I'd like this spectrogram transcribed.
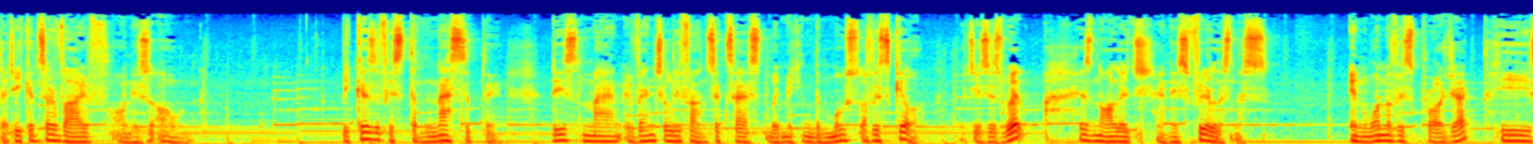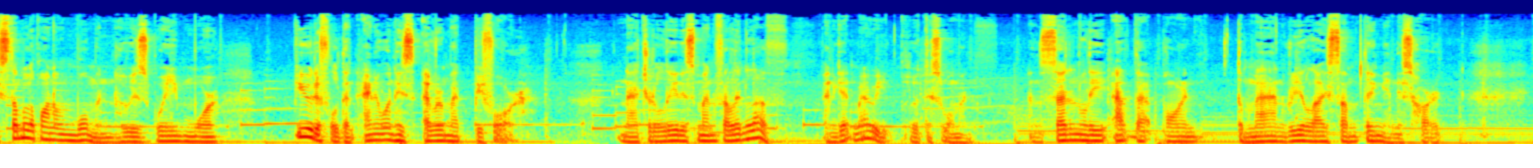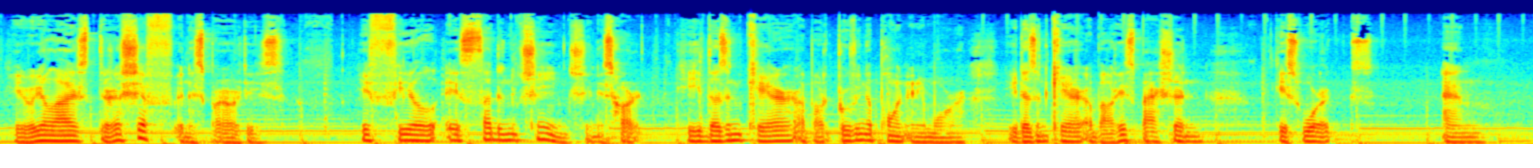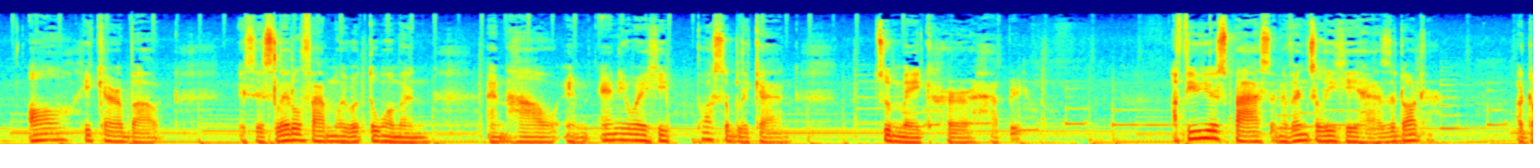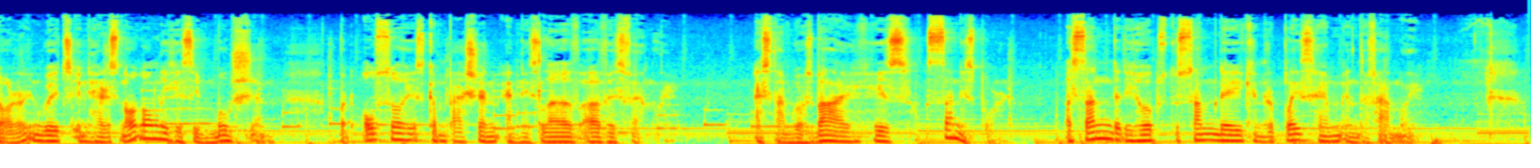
that he can survive on his own. Because of his tenacity, this man eventually found success by making the most of his skill, which is his wit, his knowledge, and his fearlessness. In one of his projects, he stumbled upon a woman who is way more beautiful than anyone he's ever met before. Naturally, this man fell in love and get married with this woman. And suddenly, at that point, the man realized something in his heart. He realized there is a shift in his priorities. He feel a sudden change in his heart. He doesn't care about proving a point anymore. He doesn't care about his passion, his works, and all he care about is his little family with the woman and how in any way he possibly can to make her happy. A few years pass and eventually he has a daughter. A daughter in which inherits not only his emotion, but also his compassion and his love of his family. As time goes by, his son is born. A son that he hopes to someday can replace him in the family.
